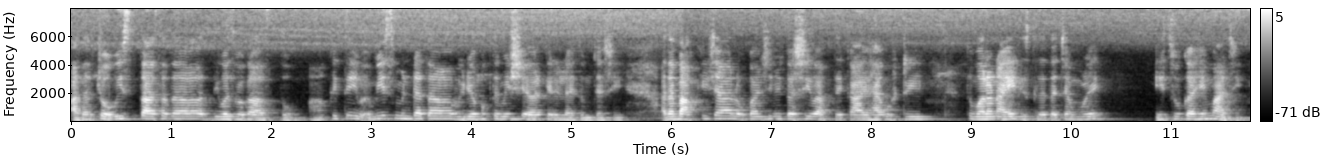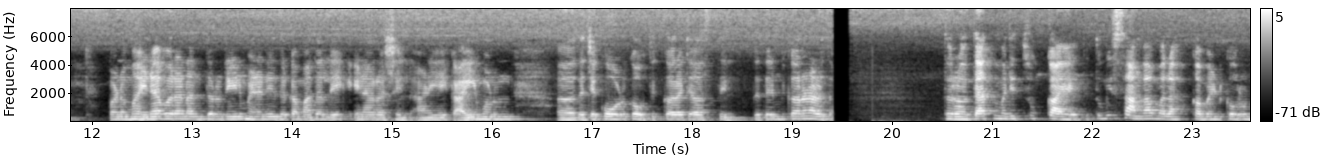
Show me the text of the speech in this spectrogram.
आता चोवीस तास आता दिवस बघा असतो. हा किती वीस मिनटाचा व्हिडिओ फक्त मी शेअर केलेला आहे तुमच्याशी. आता बाकीच्या लोकांशी मी कशी वागते काय ह्या गोष्टी तुम्हाला नाही दिसल्या त्याच्यामुळे ही चूक आहे माझी. पण महिन्याभरानंतर दीड महिन्याने जर का माझा लेख येणार असेल आणि एक आई म्हणून त्याचे कोड कौतिक करायचे असतील तर ते मी करणारच तर त्यात माझी चूक काय आहे ते तुम्ही सांगा मला कमेंट करून.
